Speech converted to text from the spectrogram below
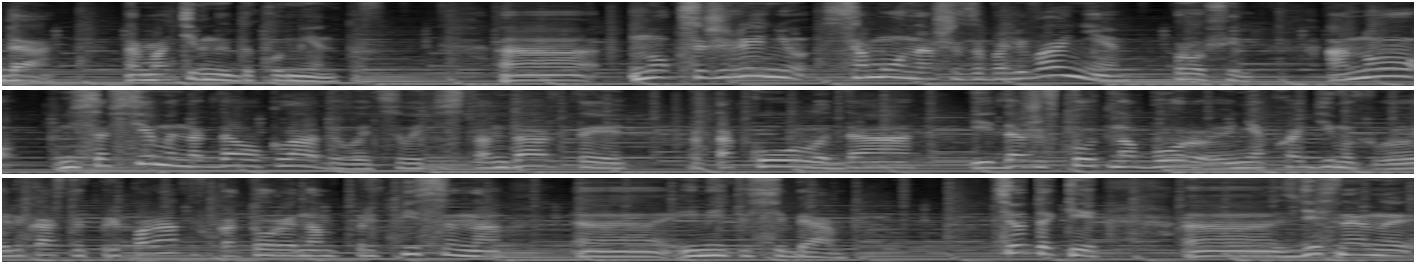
да, нормативных документов. Э, но, к сожалению, само наше заболевание, профиль, оно не совсем иногда укладывается в эти стандарты, протоколы, да, и даже в тот набор необходимых э, лекарственных препаратов, которые нам предписано э, иметь у себя. Все-таки э, здесь, наверное,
